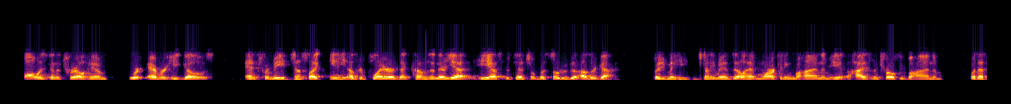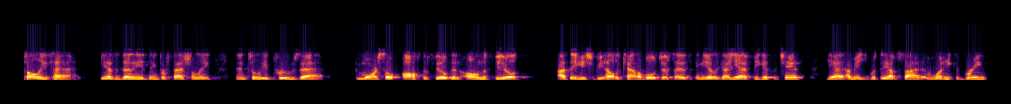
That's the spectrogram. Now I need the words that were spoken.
always going to trail him wherever he goes. And for me, just like any other player that comes in there, yeah, he has potential, but so do the other guys. But he, Johnny Manziel had marketing behind him. He had the Heisman Trophy behind him, but that's all he's had. He hasn't done anything professionally until he proves that more so off the field than on the field. I think he should be held accountable just as any other guy. Yeah, if he gets a chance, yeah, I mean, with the upside of what he could bring,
